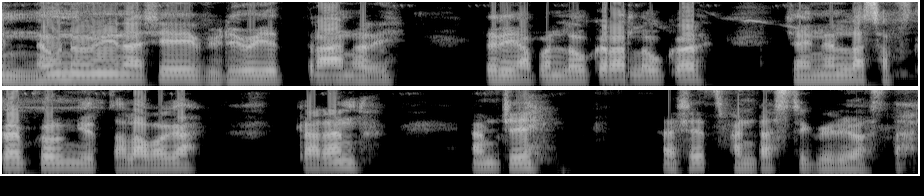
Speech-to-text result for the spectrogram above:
नवनवीन असे व्हिडिओ येत राहणार आहे तरी आपण लवकरात लवकर चॅनलला सबस्क्राईब करून घेत चला बघा. कारण आमचे असेच फंटास्टिक व्हिडिओ असतात.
